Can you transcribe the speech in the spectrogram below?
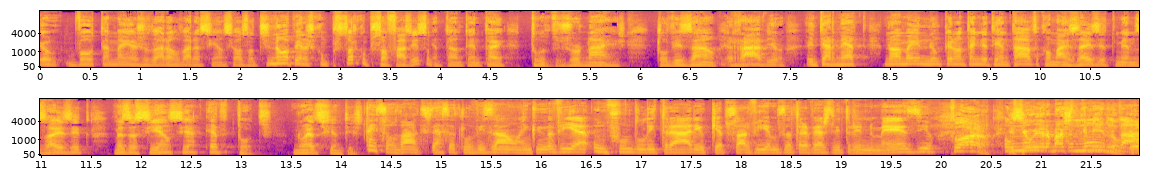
eu vou também ajudar a levar a ciência aos outros. Não apenas como professor, que o professor faz isso. Então tentei tudo, jornais, televisão, rádio, internet. Não há meio nunca não tenha tentado, com mais êxito, menos êxito, mas a ciência é de todos não é dos cientistas. Tem saudades dessa televisão em que havia um fundo literário que absorvíamos através de Vitorino Nemésio? Claro, o isso mundo, eu era mais pequenino. Eu,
